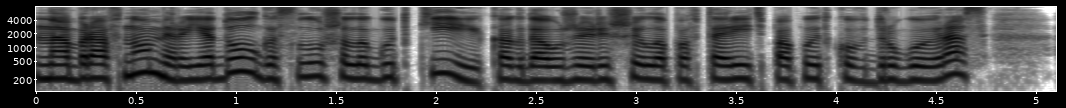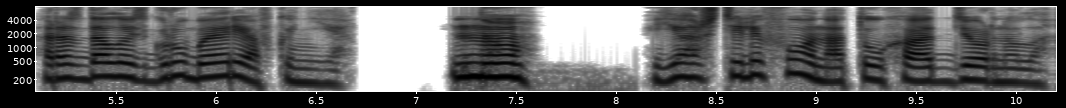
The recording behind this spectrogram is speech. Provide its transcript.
Набрав номер, я долго слушала гудки, и когда уже решила повторить попытку в другой раз, раздалось грубое рявканье. «Ну?» Я аж телефон от уха отдернула.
